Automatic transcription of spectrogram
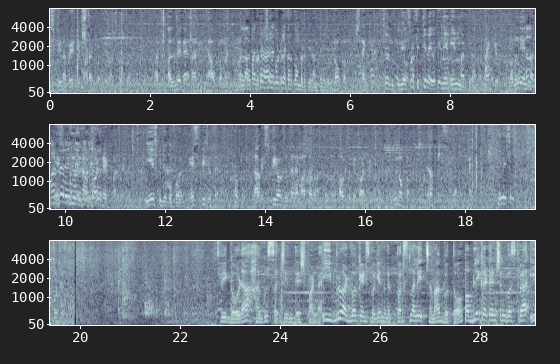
ಎಸ್ ಪಿನ ಭೇಟಿ ಮಾಡಕ್ ಬಂದಿರೋ ಅದು ಅಲ್ಲದೆ ನಾನು ಯಾವ ಕಮೆಂಟ್ ಕೊಟ್ಟರೆ ಕರ್ಕೊಂಡ್ ಬರ್ತೀರಾ ಅಂತ ಹೇಳಿ no comments thank you sir ಈಗ ಹೆಸರು ಸಿಕ್ಕಿಲ್ಲ ಇವತ್ತು ಏನ್ ಏನ್ ಮಾಡ್ತೀರಾ? ಅಂತ ಥ್ಯಾಂಕ್ ಯು ಮುಂದೆ? ಕೋಆರ್ಡಿನೇಟ್ ಮಾಡ್ತೇನೆ ಎಸ್ ಪಿ ಜೊತೆ ಫೋನ್ ಎಸ್ ಪಿ ಜೊತೆ. ಓಕೆ ನಾವು ಎಸ್ ಪಿ ಅವ್ರ ಜೊತೆನೇ ಮಾತಾಡೋದು. ಅವ್ರ ಜೊತೆ ಕಾಂಟ್ಯಾಕ್ಟ್ ಮಾಡ್ತೀವಿ ನೋ ಕಮೆಂಟ್ಸ್ ನಿಮ್ಮ ಹೆಸರು? ಓಕೆ ಪೃಥ್ವಿ ಗೌಡ ಹಾಗೂ ಸಚಿನ್ ದೇಶಪಾಂಡೆ. ಈ ಇಬ್ರು ಅಡ್ವೊಕೇಟ್ಸ್ ಬಗ್ಗೆ ನನಗೆ ಪರ್ಸನಲಿ ಚೆನ್ನಾಗಿ ಗೊತ್ತು. ಪಬ್ಲಿಕ್ ಅಟೆನ್ಷನ್ಗೋಸ್ಕರ ಈ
